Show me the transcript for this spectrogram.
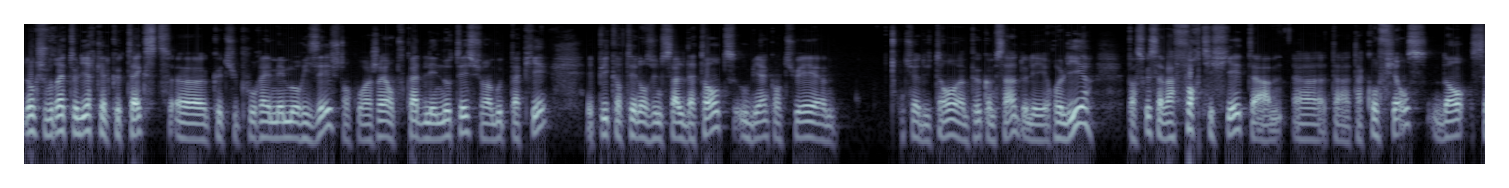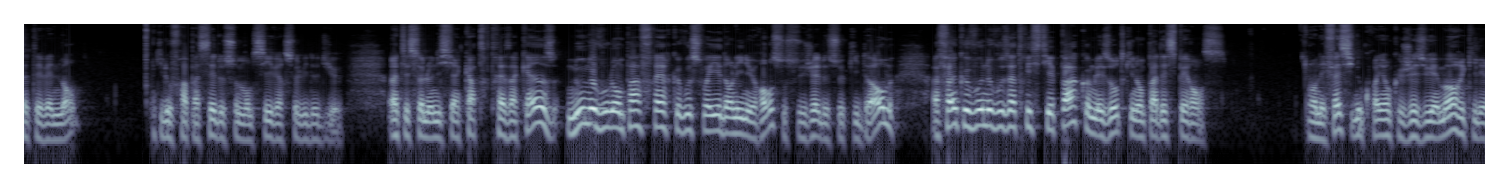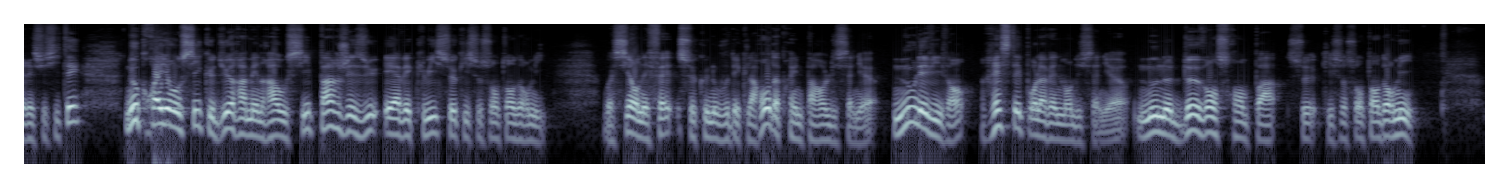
Donc je voudrais te lire quelques textes euh, que tu pourrais mémoriser, je t'encouragerais en tout cas de les noter sur un bout de papier, et puis quand tu es dans une salle d'attente, ou bien quand tu es tu as du temps un peu comme ça de les relire parce que ça va fortifier ta, ta confiance dans cet événement qui nous fera passer de ce monde-ci vers celui de Dieu. 1 Thessaloniciens 4, 13 à 15, Nous ne voulons pas, frères, que vous soyez dans l'ignorance au sujet de ceux qui dorment, afin que vous ne vous attristiez pas comme les autres qui n'ont pas d'espérance. En effet, si nous croyons que Jésus est mort et qu'il est ressuscité, nous croyons aussi que Dieu ramènera aussi par Jésus et avec lui ceux qui se sont endormis. Voici en effet ce que nous vous déclarons d'après une parole du Seigneur. Nous les vivants, restez pour l'avènement du Seigneur, nous ne devancerons pas ceux qui se sont endormis.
